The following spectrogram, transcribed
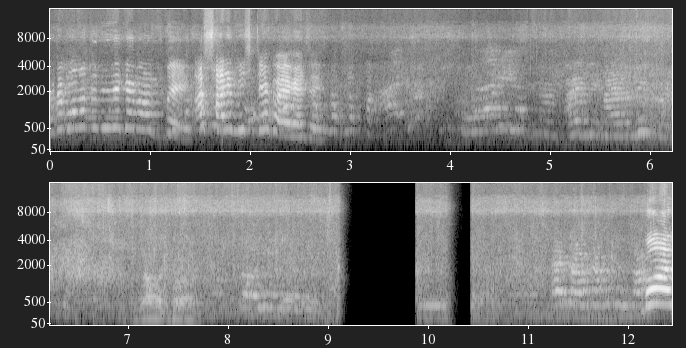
এটা মমতা দিদি কেন আসবে আর সরি মিস্টেক হয়ে গেছে যাবেন তো বল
